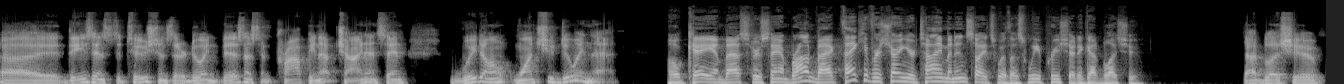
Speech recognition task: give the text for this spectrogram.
uh, these institutions that are doing business and propping up China and saying, we don't want you doing that. Okay, Ambassador Sam Brownback, thank you for sharing your time and insights with us. We appreciate it. God bless you. God bless you.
